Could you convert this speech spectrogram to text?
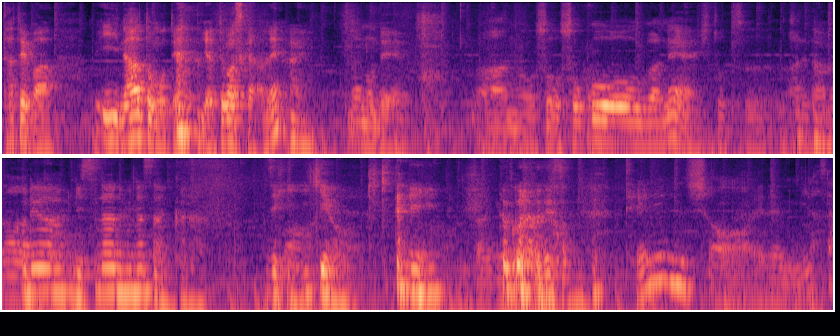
立てばいいなと思ってやってますからね。はい。なのであのそうそこがね一つあれだな。これはリスナーの皆さんからぜひ意見を聞きたい ところですねテンション。で皆さ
